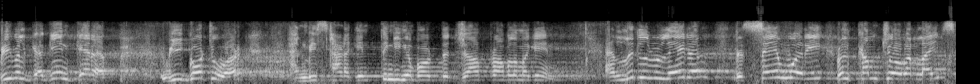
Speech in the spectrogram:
we will again get up, we go to work, and we start again thinking about the job problem again. And little later, the same worry will come to our lives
